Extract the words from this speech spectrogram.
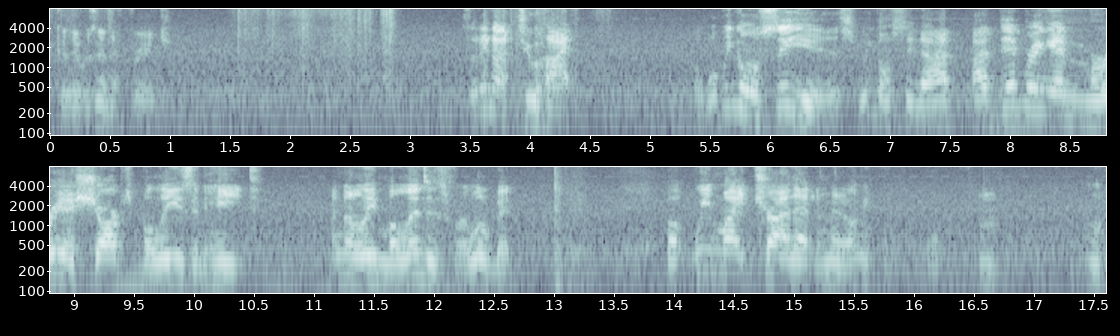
because it was in the fridge. So they're not too hot. But what we're going to see is, we're going to see, now I, I did bring in Maria Sharp's Belizean Heat. I'm going to leave Melinda's for a little bit. But we might try that in a minute. Let me, mm, mm,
